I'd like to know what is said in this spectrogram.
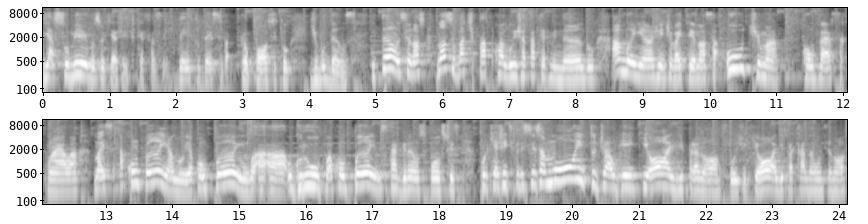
e assumirmos o que a gente quer fazer dentro desse propósito de mudança. Então, esse nosso nosso bate-papo com a Luz já está terminando. Amanhã a gente vai ter nossa última conversa com ela, mas acompanhe a Lu, acompanhe a, a, o grupo, acompanhe o Instagram, os posts, porque a gente precisa muito de alguém que olhe para nós hoje, que olhe para cada um de nós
